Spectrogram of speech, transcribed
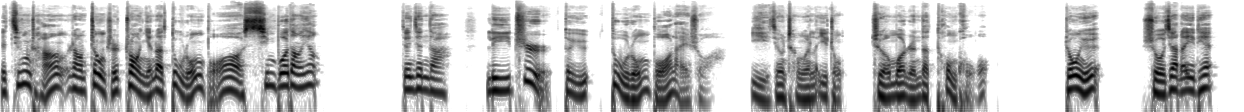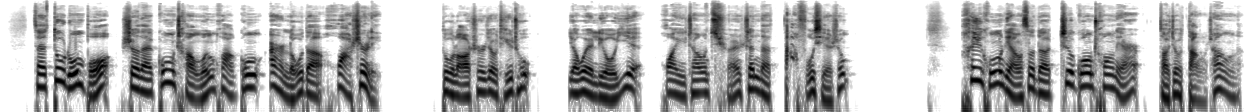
也经常让正值壮年的杜荣博心波荡漾。渐渐的，理智对于杜荣博来说已经成为了一种折磨人的痛苦。终于，暑假的一天，在杜荣博设在工厂文化宫二楼的画室里，杜老师就提出要为柳叶画一张全身的大幅写生。黑红两色的遮光窗帘早就挡上了。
